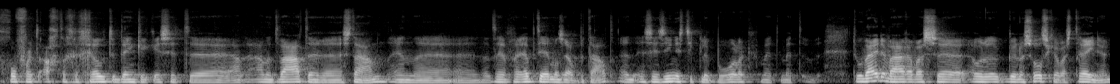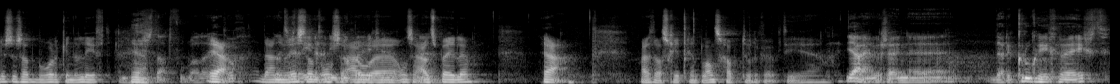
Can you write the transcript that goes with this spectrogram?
Goffertachtige grootte, denk ik, is het uh, aan, aan, het water uh, staan. En uh, dat heb, heb ik helemaal zelf betaald. En, en, sindsdien is die club behoorlijk met... met toen wij er waren, was Ole Gunnar Solskjaer was trainer. Dus ze zat behoorlijk in de lift. Ja. Stadvoetballer, ja, toch? Daniel Westland, onze, oude, onze ja. oudspeler. Ja, maar het was schitterend landschap natuurlijk ook. Die, ja, en we zijn daar de kroeg in geweest.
